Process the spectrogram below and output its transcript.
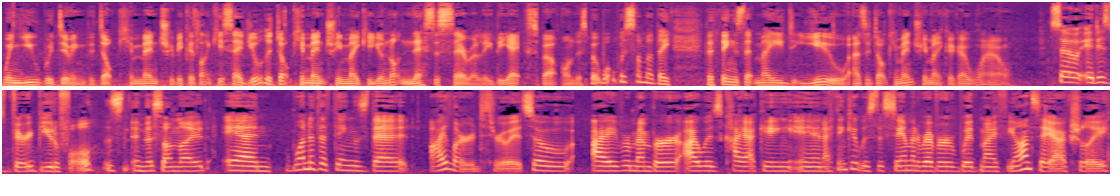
when you were doing the documentary? Because, like you said, you're the documentary maker. You're not necessarily the expert on this, but what were some of the the things that made you, as a documentary maker, go, "Wow"? So it is very beautiful in the sunlight. And one of the things that I learned through it, so I remember I was kayaking in, I think it was the Salmon River with my fiance actually,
